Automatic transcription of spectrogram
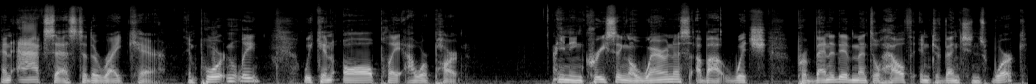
and access to the right care. Importantly, we can all play our part in increasing awareness about which preventative mental health interventions work,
